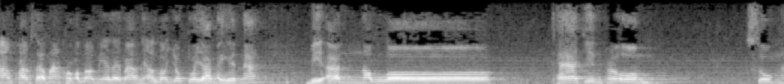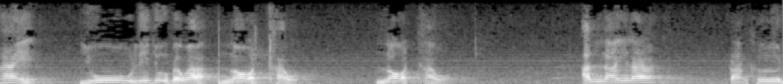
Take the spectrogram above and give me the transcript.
อ้าวความสามารถของอัลลอฮ์มีอะไรบ้างเนี่ยอัลลอฮ์ยกตัวอย่างให้เห็นนะบีอันนัลลอฮ์แท้จริงพระองค์ ทรงให้ยูลิยูแปลว่า ลอดเข้า ลอดเข้า อะไรละกลางคืน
